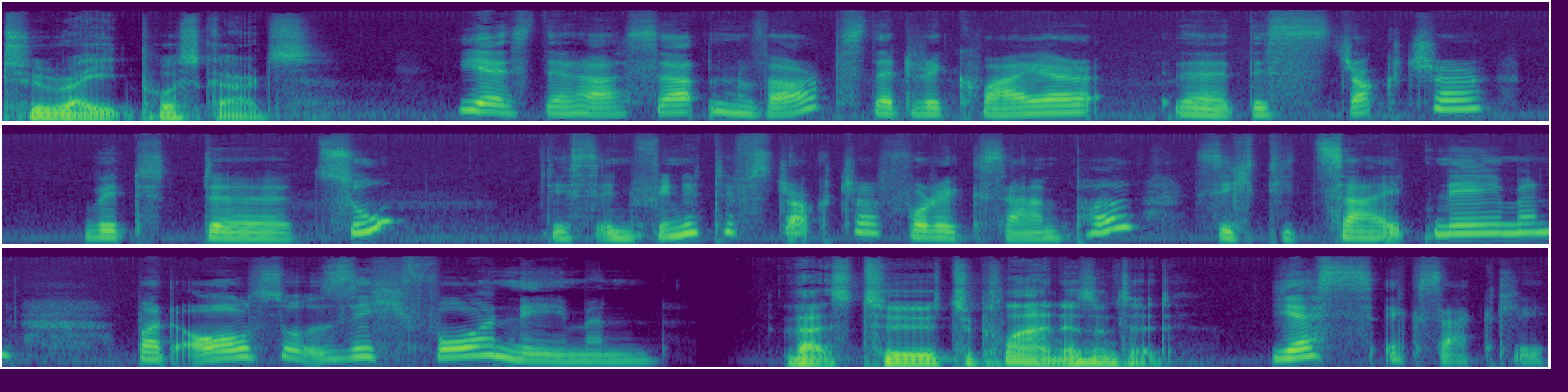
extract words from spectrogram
to write postcards. Yes, there are certain verbs that require uh, this structure with the zu, this infinitive structure. For example, sich die Zeit nehmen, but also sich vornehmen. That's to, to plan, isn't it? Yes, exactly.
